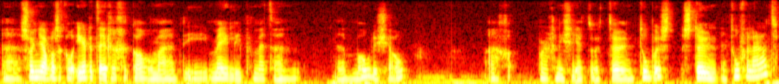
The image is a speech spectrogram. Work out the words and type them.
uh, Sonja was ik al eerder tegengekomen, die meeliep met een, met een modeshow. Uh, georganiseerd door Teun Steun en Toeverlaat.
